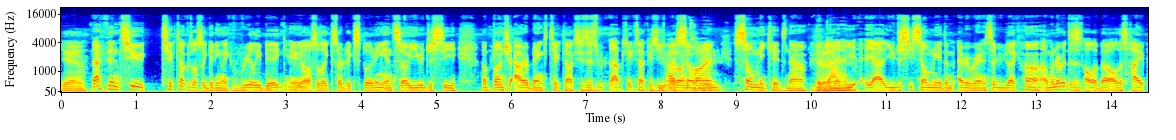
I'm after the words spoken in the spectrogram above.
Yeah. back then too, TikTok was also getting like really big. It mm-hmm. also like started exploding, and so you would just see a bunch of Outer Banks TikToks because Outer TikTok is used by Madeline so many, so many kids now. The Really? dime. Yeah, you just see so many of them everywhere, and so you'd be like, "Huh, I wonder what this is all about, all this hype."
